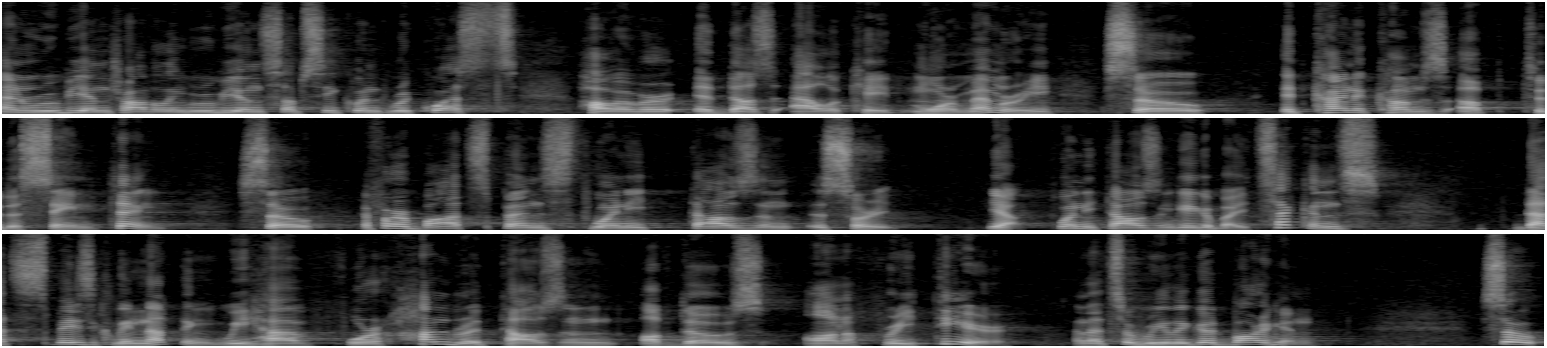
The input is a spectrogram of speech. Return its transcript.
mRuby and Traveling Ruby on subsequent requests. However, it does allocate more memory, so it kind of comes up to the same thing. So if our bot spends 20,000, uh, sorry, yeah, 20,000 gigabyte seconds, that's basically nothing. We have 400,000 of those on a free tier, and that's a really good bargain. So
